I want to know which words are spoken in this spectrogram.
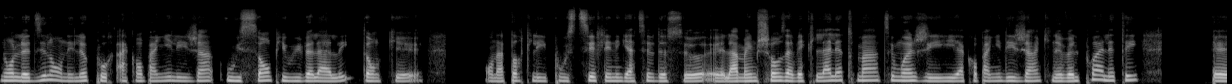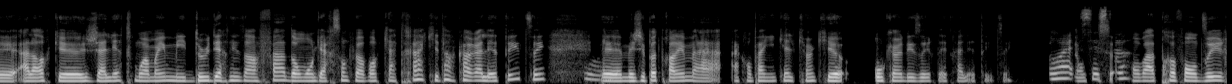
nous, on l'a dit, là, on est là pour accompagner les gens où ils sont puis où ils veulent aller. Donc, on apporte les positifs, les négatifs de ça. La même chose avec l'allaitement. Tu sais, moi, j'ai accompagné des gens qui ne veulent pas allaiter. Euh, alors que j'allaite moi-même mes deux derniers enfants, dont mon garçon qui va avoir quatre ans, qui est encore allaité, tu sais. Euh, mais j'ai pas de problème à accompagner quelqu'un qui a aucun désir d'être allaité, tu sais. Ouais, c'est ça. On va approfondir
